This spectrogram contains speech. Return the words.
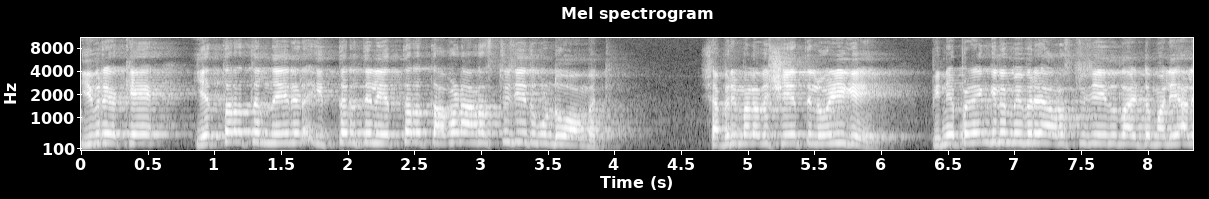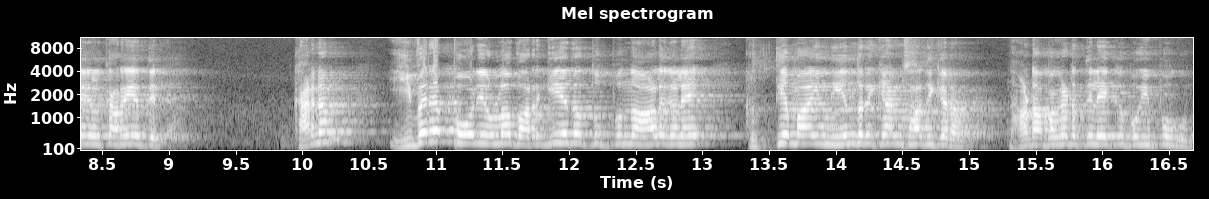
ഇവരെയൊക്കെ എത്തരത്തിൽ നേരിട ഇത്തരത്തിൽ എത്ര തവണ അറസ്റ്റ് ചെയ്ത് കൊണ്ടുപോകാൻ പറ്റും? ശബരിമല വിഷയത്തിൽ ഒഴികെ. പിന്നെ എപ്പോഴെങ്കിലും ഇവരെ അറസ്റ്റ് ചെയ്തതായിട്ട് മലയാളികൾക്ക് അറിയത്തില്ല. കാരണം ഇവരെ പോലെയുള്ള വർഗീയത തുപ്പുന്ന ആളുകളെ കൃത്യമായി നിയന്ത്രിക്കാൻ സാധിക്കണം. നാട് അപകടത്തിലേക്ക് പോയി പോകും.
